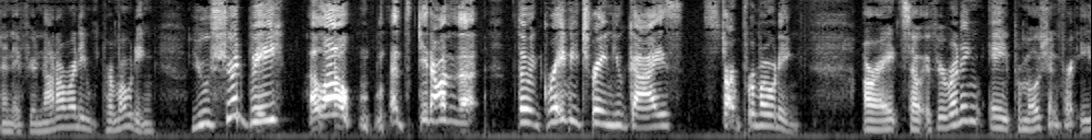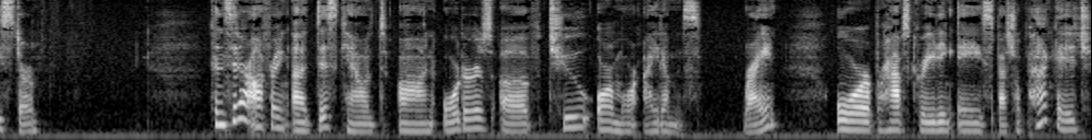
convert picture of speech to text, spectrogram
And if you're not already promoting, you should be. Hello, let's get on the the gravy train, you guys. Start promoting. All right. So if you're running a promotion for Easter, consider offering a discount on orders of two or more items, right? Or perhaps creating a special package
